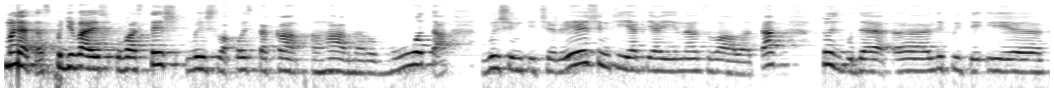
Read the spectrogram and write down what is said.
Малята, сподіваюсь, у вас теж вийшла ось така гарна робота, вишеньки черешеньки, як я її назвала. Так? Хтось буде е, ліпити і е,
